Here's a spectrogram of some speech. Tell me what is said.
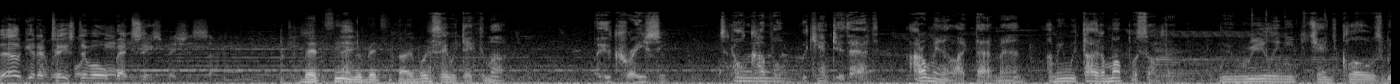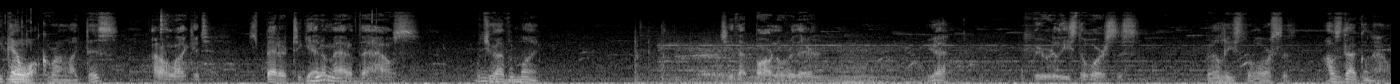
They'll get a taste of old Betsy. Betsy, Betsy tayo, boy. I say we take them out. Are you crazy? It's an old couple. We can't do that. I don't mean it like that, man. I mean, we tied them up with something. We really need to change clothes. We can't Whoa. walk around like this. I don't like it. It's better to get them out of the house. What you have in mind? See that barn over there? Yeah? We release the horses. Release the horses? How's that gonna help?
